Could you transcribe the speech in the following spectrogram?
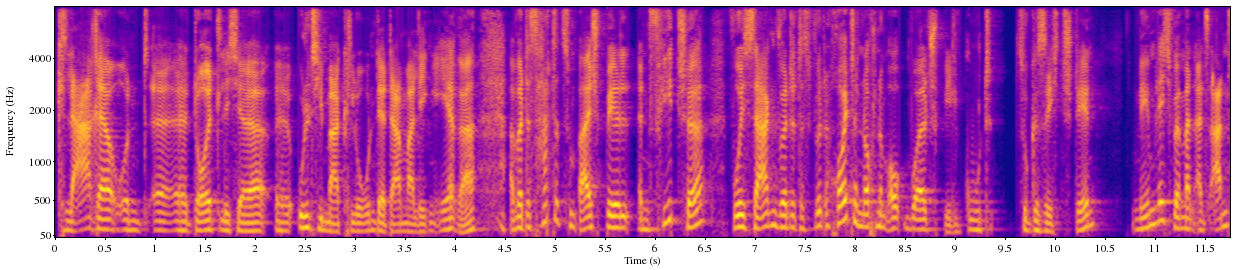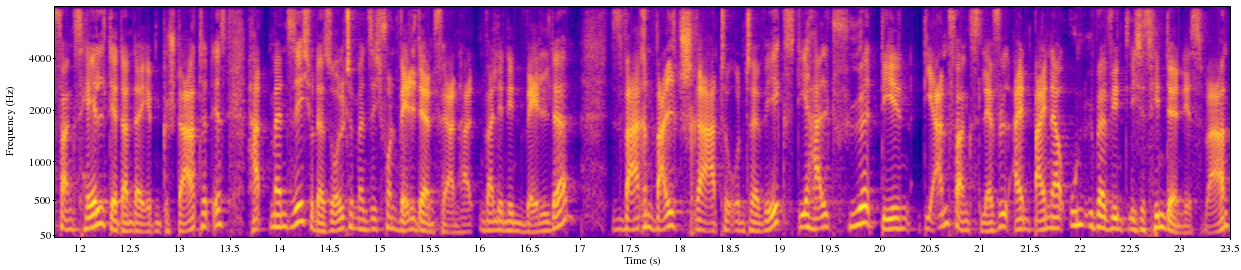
klarer und äh, deutlicher äh, Ultima-Klon der damaligen Ära. Aber das hatte zum Beispiel ein Feature, wo ich sagen würde, das würde heute noch einem Open-World-Spiel gut zu Gesicht stehen. Nämlich, wenn man als Anfangsheld, der dann da eben gestartet ist, hat man sich oder sollte man sich von Wäldern fernhalten, weil in den Wäldern waren Waldschrate unterwegs, die halt für den, die Anfangslevel ein beinahe unüberwindliches Hindernis waren.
